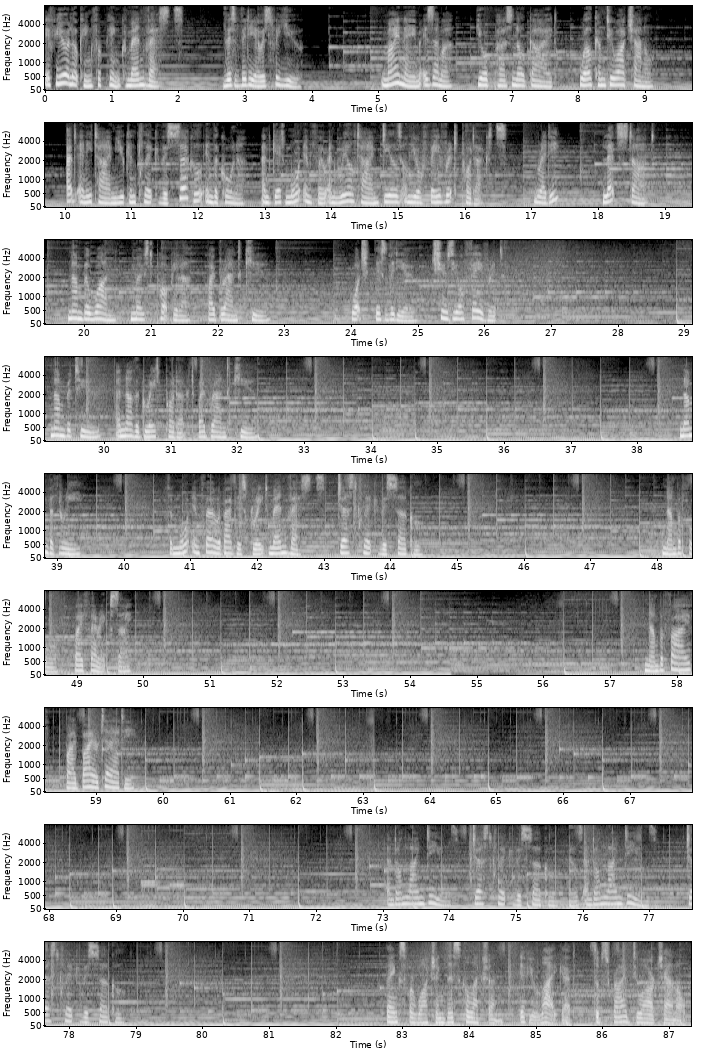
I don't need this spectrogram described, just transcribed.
If you're looking for pink men vests, this video is for you. My name is Emma, your personal guide. Welcome to our channel. At any time you can click this circle in the corner, and get more info and real-time deals on your favorite products. Ready? Let's start. Number 1, Most Popular, by Brand Q. Watch this video, choose your favorite. Number 2, another great product by Brand Q. Number 3. For more info about this great men vests, just click this circle. Number 4, by Ferrecci. Number 5, by Bioterti. and online deals, just click this circle. Deals and online deals. Just click this circle. Thanks for watching this collection. If you like it, subscribe to our channel.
